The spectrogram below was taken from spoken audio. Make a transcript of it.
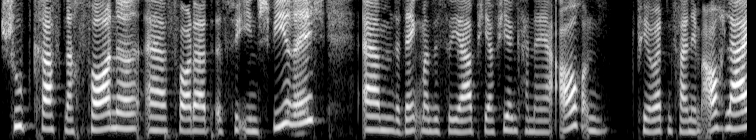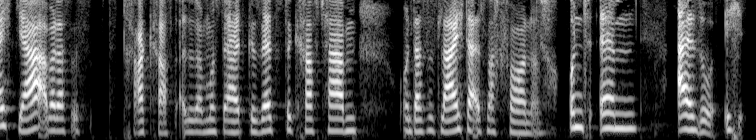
Schubkraft nach vorne äh, fordert, ist für ihn schwierig. Ähm, da denkt man sich so, ja, Piafieren kann er ja auch und Pirouetten fallen ihm auch leicht, ja, aber das ist Tragkraft. Also da muss er halt gesetzte Kraft haben und das ist leichter als nach vorne. Und ähm, also ich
